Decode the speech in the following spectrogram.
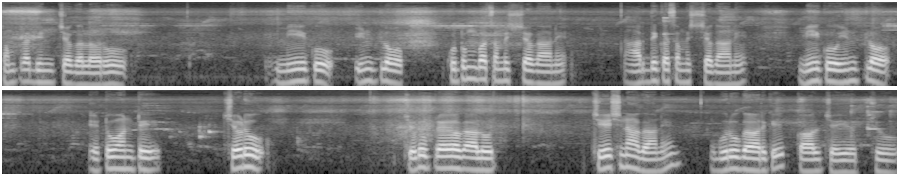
సంప్రదించగలరు. మీకు ఇంట్లో కుటుంబ సమస్య కానీ ఆర్థిక సమస్య కానీ మీకు ఇంట్లో ఎటువంటి చెడు చెడు ప్రయోగాలు చేసినా కానీ గురువుగారికి కాల్ చేయొచ్చు.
